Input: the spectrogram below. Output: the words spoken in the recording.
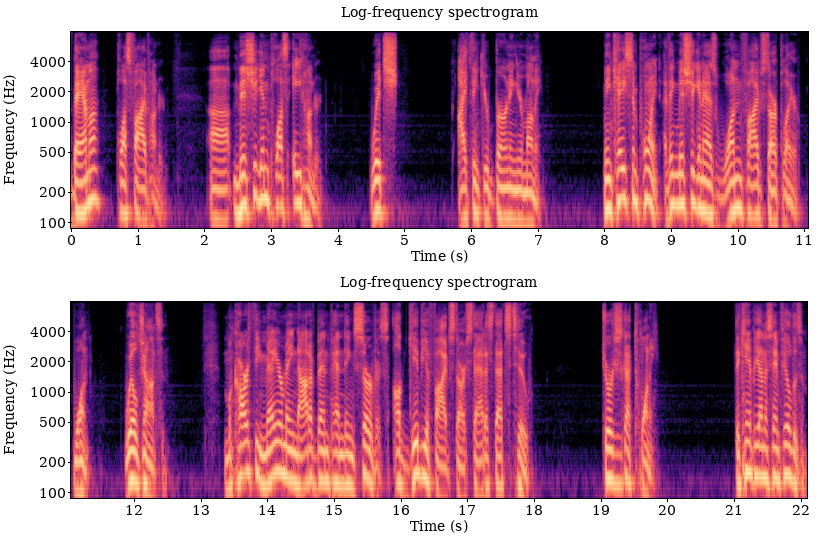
Bama, plus 500. Uh, Michigan plus 800, which I think you're burning your money. I mean, case in point, I think Michigan has one five star player, one, Will Johnson. McCarthy may or may not have been pending service. I'll give you five star status. That's two. Georgia's got 20. They can't be on the same field as him.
